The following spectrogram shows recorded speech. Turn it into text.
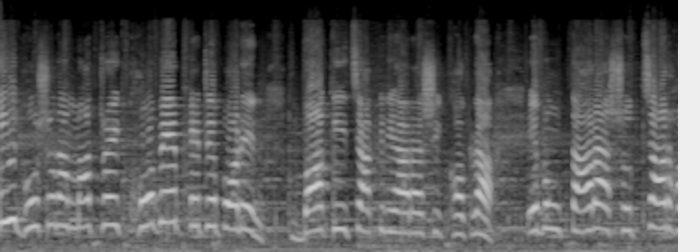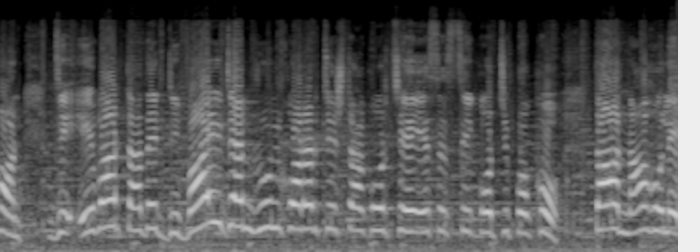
এই ঘোষণা মাত্রই ক্ষোভে ফেটে পড়েন বাকি চাকরিহারা শিক্ষকরা এবং তারা সোচ্চার হন যে এবার তাদের ডিভাইড অ্যান্ড রুল করার চেষ্টা করছে এসএসসি কর্তৃপক্ষ। তা না হলে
